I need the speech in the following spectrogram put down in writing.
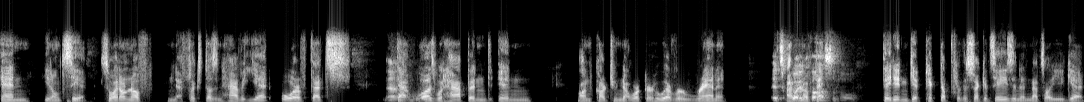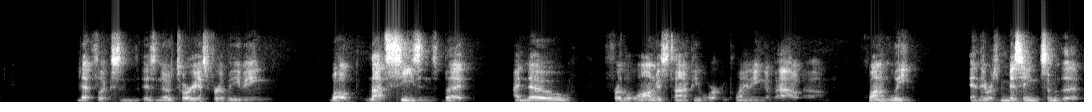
and you don't see it. So I don't know if Netflix doesn't have it yet, or if that's Uh, that was what happened in on Cartoon Network or whoever ran it. it's I don't know quite if they- possible. They didn't get picked up for the second season, and that's all you get. Netflix is notorious for leaving, well, not seasons, but I know for the longest time people were complaining about um, Quantum Leap, and they was missing some of the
